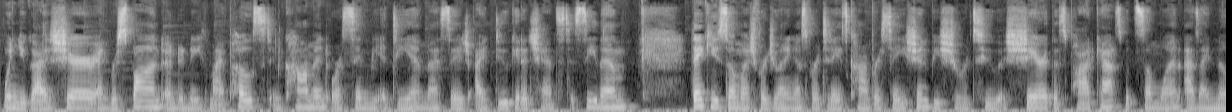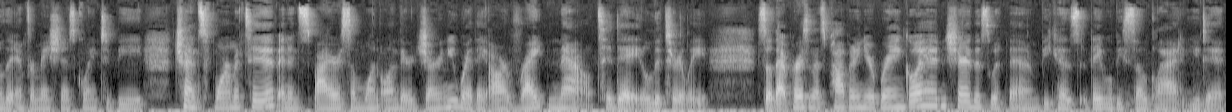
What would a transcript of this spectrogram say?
when you guys share and respond underneath my post and comment or send me a DM message. I do get a chance to see them. Thank you so much for joining us for today's conversation. Be sure to share this podcast with someone, as I know the information is going to be transformative and inspire someone on their journey where they are right now, today, literally. So, that person that's popping in your brain, go ahead and share this with them because they will be so glad you did.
